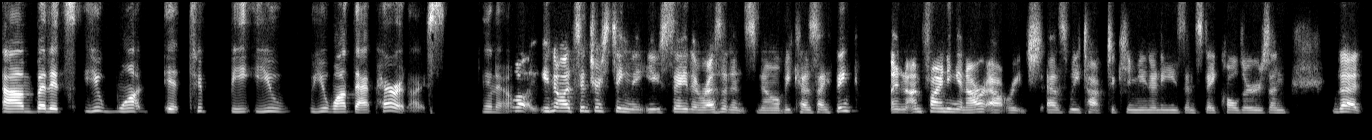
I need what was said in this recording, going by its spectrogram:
Um, but it's, you want it to be, you, you want that paradise, you know? Well, you know, it's interesting that you say the residents know because I think, and I'm finding in our outreach as we talk to communities and stakeholders, and that,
